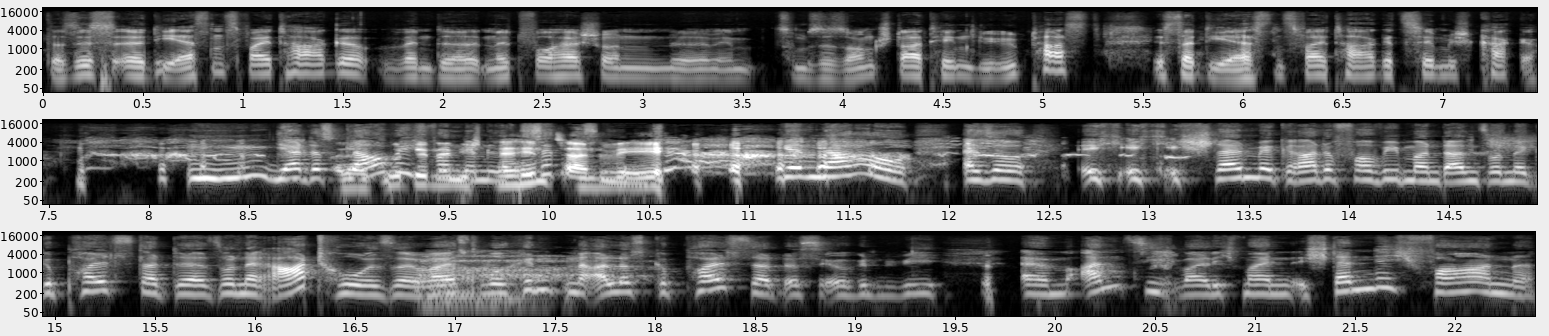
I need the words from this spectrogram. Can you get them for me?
das ist, äh, die ersten 2 Tage, wenn du nicht vorher schon, äh, im zum Saisonstart hin geübt hast, ist das die ersten 2 Tage ziemlich kacke. Mhm, ja, das glaube ich von dem der Hintern weh. Genau. Also, ich ich ich stelle mir grade vor, wie man dann so 'ne gepolsterte so 'ne Radhose, weißt du, wo hinten Ah. alles gepolstert ist irgendwie, ähm, anzieht, weil ich meine, ständig fahren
